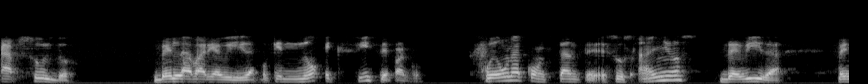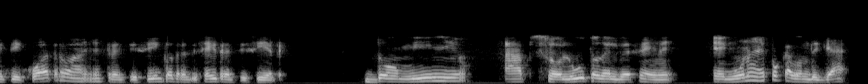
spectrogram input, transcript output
absurdo ver la variabilidad, porque no existe, Paco. Fue una constante. Sus años de vida, 24 años, 35, 36, 37. Dominio absoluto del BCN en una época donde ya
